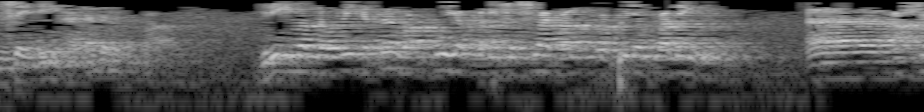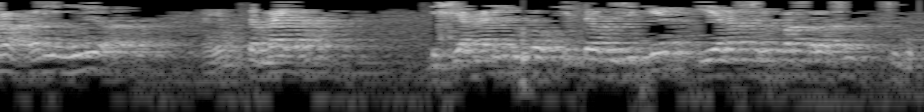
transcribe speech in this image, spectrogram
ini ada dalam tempat. Jadi Imam Nawawi kata waktu yang paling sesuai, waktu yang paling uh, asraf, paling mulia. Nah, yang terbaik lah. Di siang hari untuk kita berzikir ialah selepas salat subuh.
